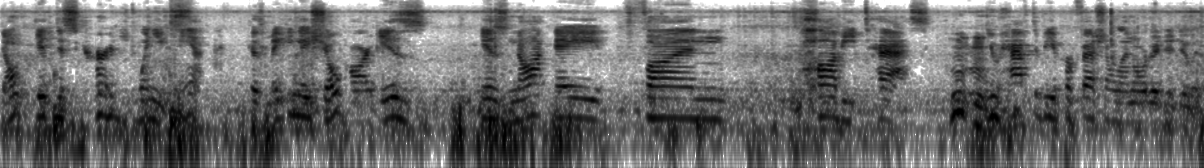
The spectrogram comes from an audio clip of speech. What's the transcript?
don't get discouraged when you can't, because making a show car is is not a fun hobby task. Mm-mm. You have to be a professional in order to do it.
